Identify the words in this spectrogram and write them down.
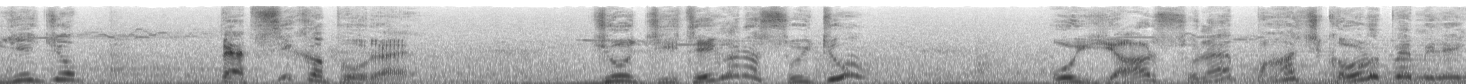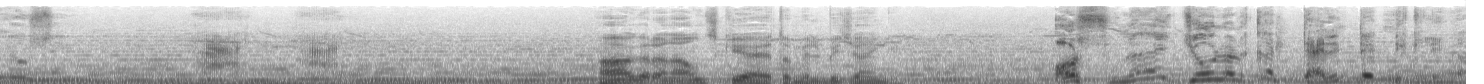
ये जो पेप्सी कप हो रहा है जो जीतेगा ना स्वीटू वो यार सुना है पाँच करोड़ रुपए मिलेंगे उसे। हाँ अगर अनाउंस किया है तो मिल भी जाएँगे। और सुना है जो लड़का टैलेंटेड निकलेगा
